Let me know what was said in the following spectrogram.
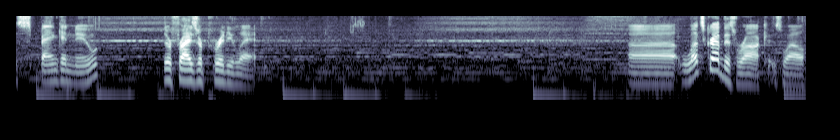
spanking new, their fries are pretty lit. Uh, let's grab this rock as well.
